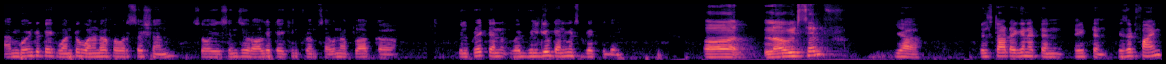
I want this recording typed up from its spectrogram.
I'm going to take one to one and a half hour session. So since you're already taking from seven o'clock, uh, we'll break ten. We'll we'll give ten minutes break to them. Uh, now itself? Yeah, we'll start again at 10, 8, 10. Is that fine?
